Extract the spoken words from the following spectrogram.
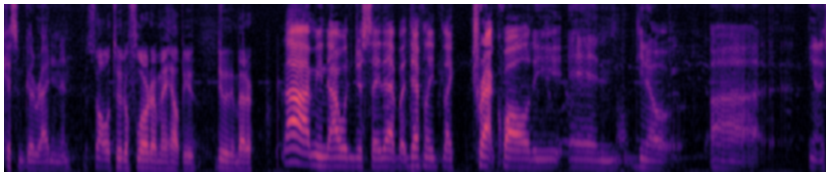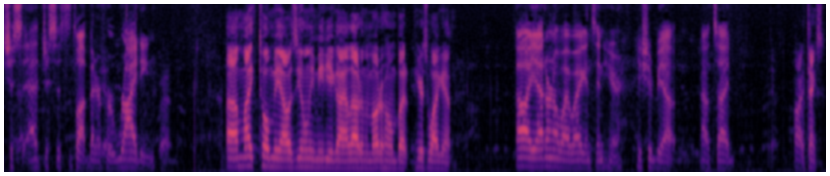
get some good riding in. The solitude of Florida may help you do even better. Nah, I mean I wouldn't just say that, but definitely like track quality and you know, uh, you know, it's just uh, just it's a lot better for riding. Uh, Mike told me I was the only media guy allowed in the motorhome, but here's Weigandt. Oh yeah, I don't know why Wagon's in here. He should be out outside. All right, thanks.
